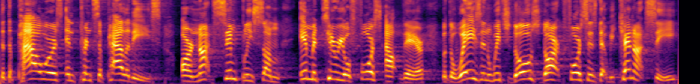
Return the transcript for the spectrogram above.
That the powers and principalities are not simply some immaterial force out there, but the ways in which those dark forces that we cannot see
